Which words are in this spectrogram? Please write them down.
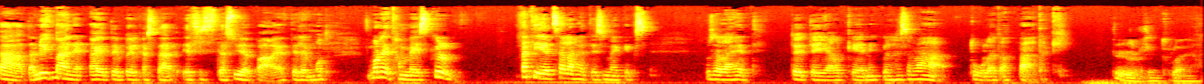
päätä? Nyt mä en ajattele pelkästään, että sitä syöpää ajattele, mutta monethan meistä kyllä, mä tiedän, että sä lähdet esimerkiksi, kun sä lähdet töiden jälkeen, niin kyllähän sä vähän tuuletat päätäkin. Kyllä, siinä tulee ihan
